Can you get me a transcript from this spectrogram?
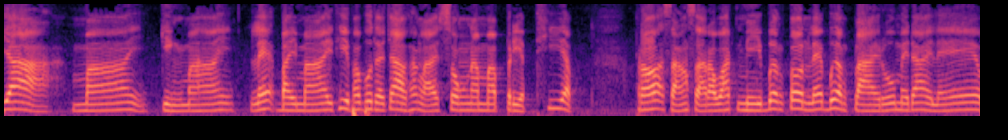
หญ้า ไม้ กิ่งไม้ และใบไม้ที่พระพุทธเจ้าทั้งหลายทรงนำมาเปรียบเทียบ เพราะสังสารวัตรมีเบื้องต้นและเบื้องปลายรู้ไม่ได้แล้ว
